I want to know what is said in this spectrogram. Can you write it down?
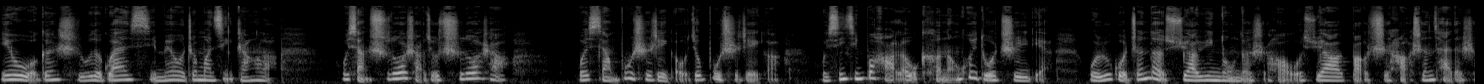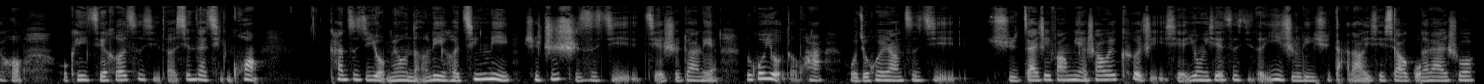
因为我跟食物的关系没有这么紧张了。我想吃多少就吃多少，我想不吃这个我就不吃这个。我心情不好了，我可能会多吃一点。我如果真的需要运动的时候，我需要保持好身材的时候，我可以结合自己的现在情况。看自己有没有能力和精力去支持自己节食锻炼，如果有的话，我就会让自己去在这方面稍微克制一些，用一些自己的意志力去达到一些效果。总的来说，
